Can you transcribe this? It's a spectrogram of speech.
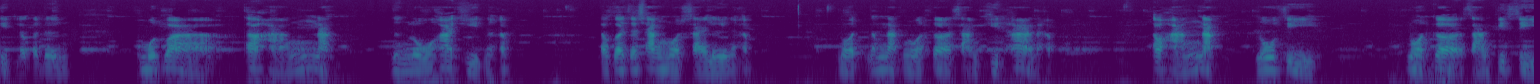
ติดแล้วก็เดิน สมมติว่าถ้าหางหนักหนึ่งโลห้าขีดนะครับ เราก็จะช่างหนวดใส่เลยนะครับ หนวดน้ำหนักหนวดก็สามขีดห้านะครับเท่าหางหนักโลสี่หนวดก็สามขีดสี่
